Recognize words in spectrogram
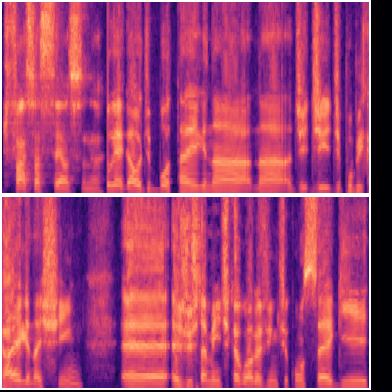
de fácil acesso, né? O legal de botar ele na. na de, de, de, publicar ele na Steam é, é justamente que agora a gente consegue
